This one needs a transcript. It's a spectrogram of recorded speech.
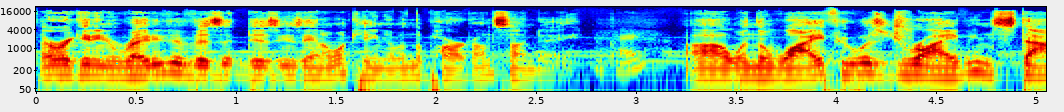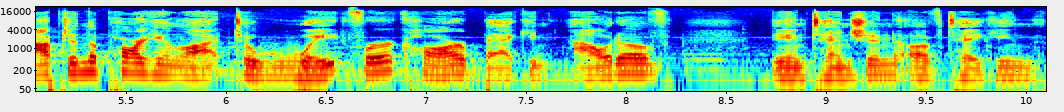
that were getting ready to visit Disney's Animal Kingdom in the park on Sunday. Okay. Uh, when the wife, who was driving, stopped in the parking lot to wait for a car backing out of the intention of taking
